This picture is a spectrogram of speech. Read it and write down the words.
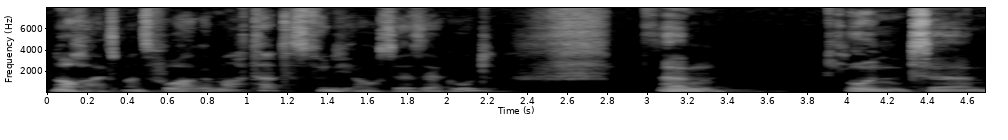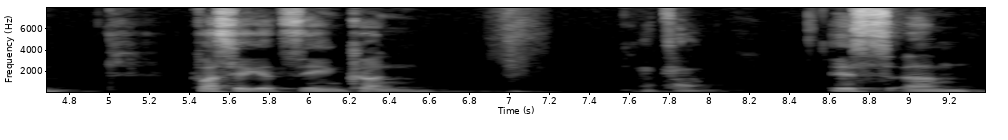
noch als man es vorher gemacht hat. Das finde ich auch sehr, sehr gut. Ähm, und ähm, was wir jetzt sehen können, ist, ähm,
